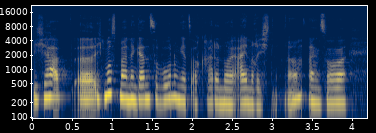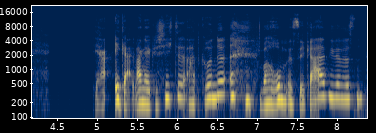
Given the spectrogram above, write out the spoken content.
Ich habe, äh, ich muss meine ganze Wohnung jetzt auch gerade neu einrichten. Ne? Also, ja, egal, lange Geschichte, hat Gründe. Warum ist egal, wie wir wissen.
